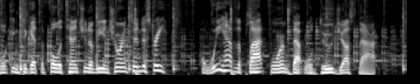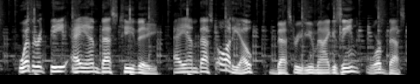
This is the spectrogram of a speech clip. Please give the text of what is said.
Looking to get the full attention of the insurance industry? We have the platforms that will do just that. Whether it be AM Best TV, AM Best Audio, Best Review Magazine, or Best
